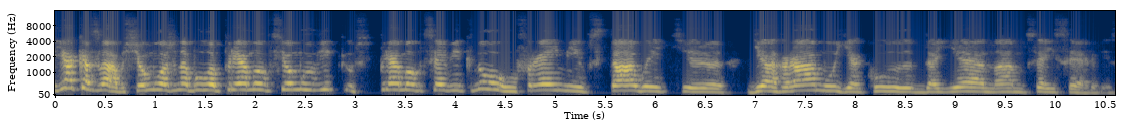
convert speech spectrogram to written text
Я казав, що можна було прямо в цьому вік, прямо в це вікно у фреймі вставити е, діаграму, яку дає нам цей сервіс.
